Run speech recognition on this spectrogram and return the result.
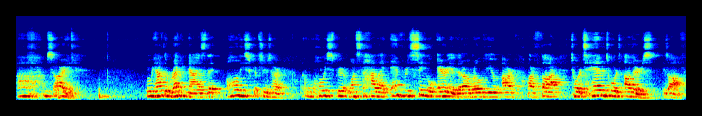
ah, I'm sorry. Where we have to recognize that all these scriptures are, the Holy Spirit wants to highlight every single area that our worldview, our, our thought towards Him, towards others, is off.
